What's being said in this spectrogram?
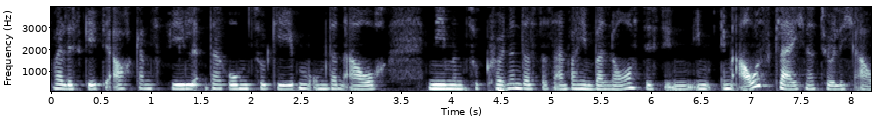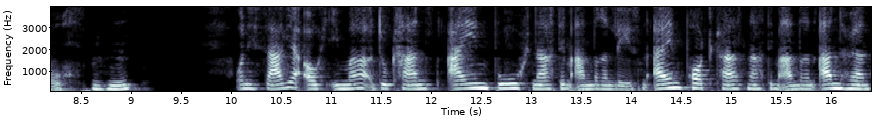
weil es geht ja auch ganz viel darum zu geben, um dann auch nehmen zu können, dass das einfach im Balance ist, in, im, im Ausgleich natürlich auch. Mhm. Und ich sage ja auch immer, du kannst ein Buch nach dem anderen lesen, ein Podcast nach dem anderen anhören,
